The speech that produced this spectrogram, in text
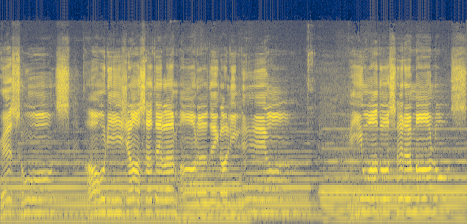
Jesús, a orillas del mar de Galilea, vio a dos hermanos,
